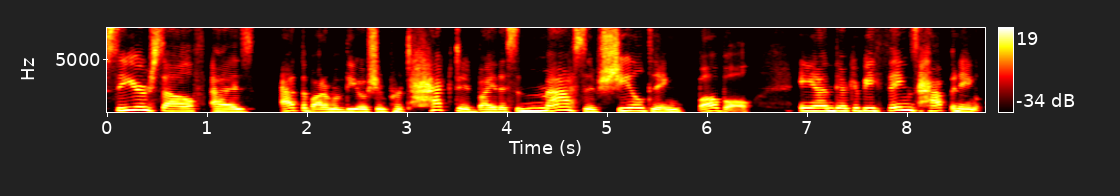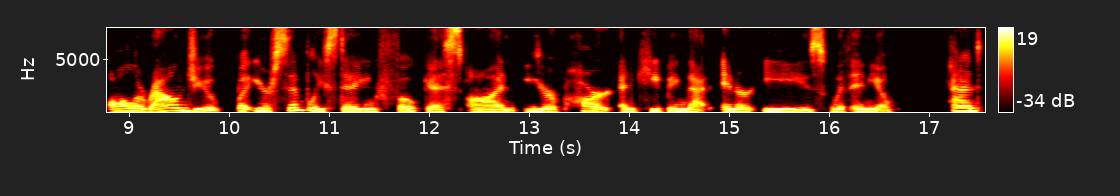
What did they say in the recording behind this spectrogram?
see yourself as at the bottom of the ocean, protected by this massive shielding bubble. And there could be things happening all around you, but you're simply staying focused on your part and keeping that inner ease within you. And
